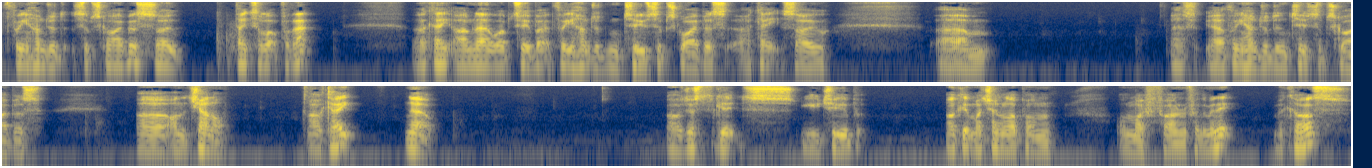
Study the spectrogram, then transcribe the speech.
300 subscribers so thanks a lot for that okay I'm now up to about 302 subscribers okay so um that's uh, 302 subscribers uh, on the channel. Okay now I'll just get YouTube I'll get my channel up on on my phone for the minute because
